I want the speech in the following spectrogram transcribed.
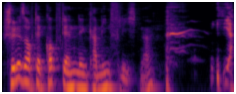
Schön ist auch der Kopf, der in den Kamin fliegt, ne? ja.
